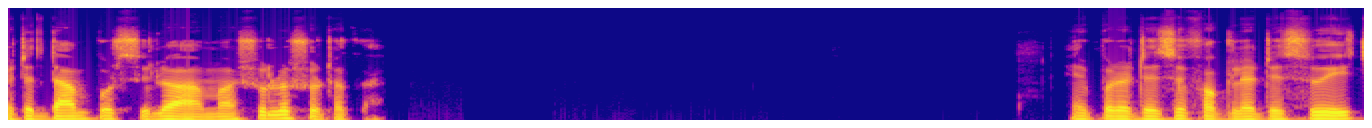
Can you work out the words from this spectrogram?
এটার দাম পড়ছিল আমার ষোলোশো টাকা। এরপর এটা হচ্ছে ফগ লাইটের সুইচ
